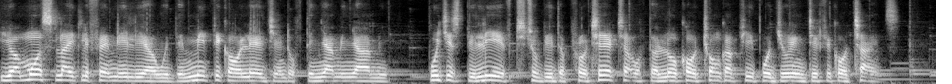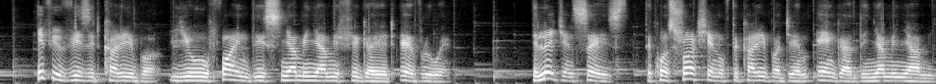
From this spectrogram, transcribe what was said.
you are most likely familiar with the mythical legend of the Nyami Nyami, which is believed to be the protector of the local Tonga people during difficult times. If you visit Kariba, you'll find this Nyami Nyami figurehead everywhere. The legend says the construction of the Kariba Dam angered the Nyami Nyami.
